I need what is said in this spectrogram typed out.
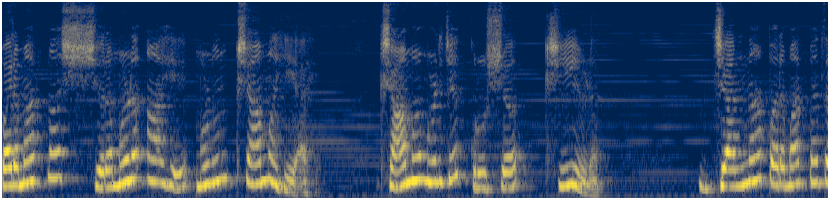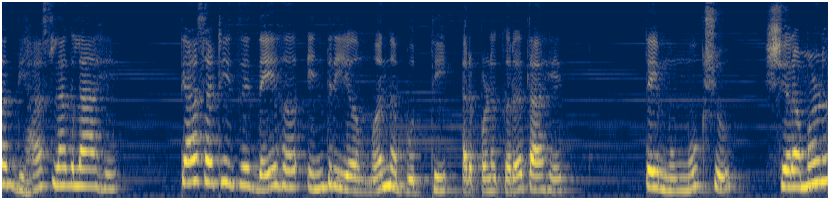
परमात्मा श्रमण आहे म्हणून क्षामही आहे. क्षाम म्हणजे कृश क्षीण. ज्यांना परमात्म्याचा ध्यास लागला आहे त्यासाठी जे देह इंद्रिय मन बुद्धी अर्पण करत आहेत ते मुमुक्षु श्रमण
